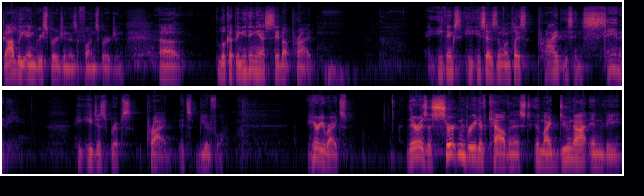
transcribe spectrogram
Godly angry Spurgeon is a fun Spurgeon. Uh, look up anything he has to say about pride. He thinks, he says in one place, pride is insanity. He, he just rips pride. It's beautiful. Here he writes, there is a certain breed of Calvinist whom I do not envy.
